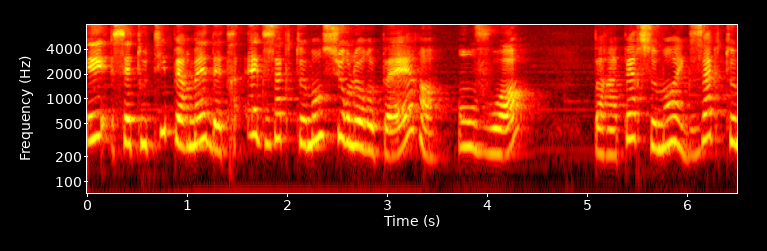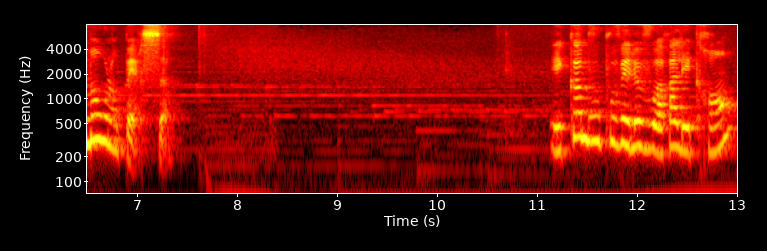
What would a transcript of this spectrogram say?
Et cet outil permet d'être exactement sur le repère. On voit par un percement exactement où l'on perce. Et comme vous pouvez le voir à l'écran,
